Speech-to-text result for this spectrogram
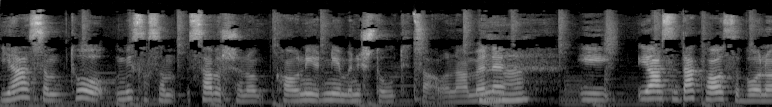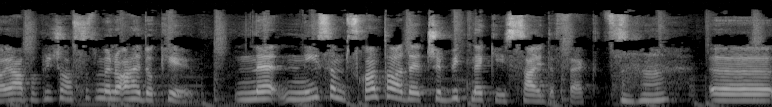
Ja sam to, mislila sam savršeno, kao nije, nije me ništa uticalo na mene. I ja sam takva osoba, ono, ja popričala sam meno, ajde, okej. Ne, nisam skontala da će biti neki side effects. E,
